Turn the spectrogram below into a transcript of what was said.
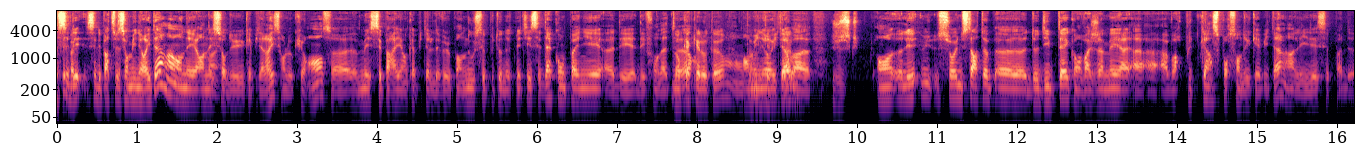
c'est des, participations minoritaires, hein. on est, on est sur du capital risque en l'occurrence, euh, mais c'est pareil en capital développement. Nous, c'est plutôt notre métier, c'est d'accompagner euh, des, des, fondateurs. Donc à quelle hauteur En, minoritaire, bah, sur une start-up euh, de deep tech, on ne va jamais avoir plus de 15% du capital. Hein. L'idée, c'est pas de,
